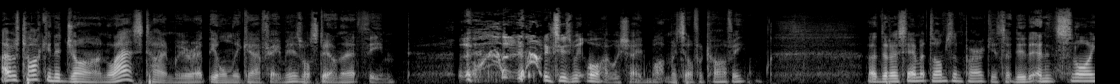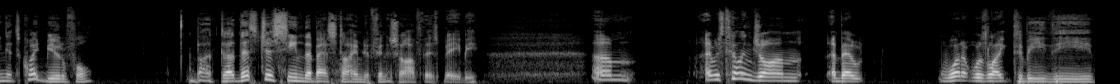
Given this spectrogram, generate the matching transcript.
I was talking to John last time we were at the Only Cafe. May as well stay on that theme. Excuse me. Oh, I wish I had bought myself a coffee. Uh, did I say I'm at Thompson Park? Yes, I did. And it's snowing. It's quite beautiful. But uh, this just seemed the best time to finish off this baby. Um, I was telling John about what it was like to be the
